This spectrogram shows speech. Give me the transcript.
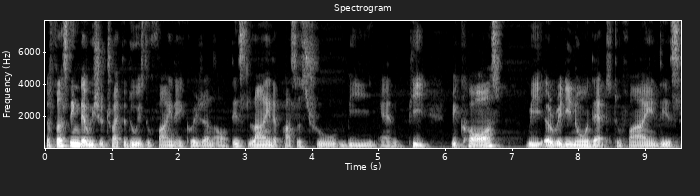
the first thing that we should try to do is to find the equation of this line that passes through B and P because we already know that to find this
